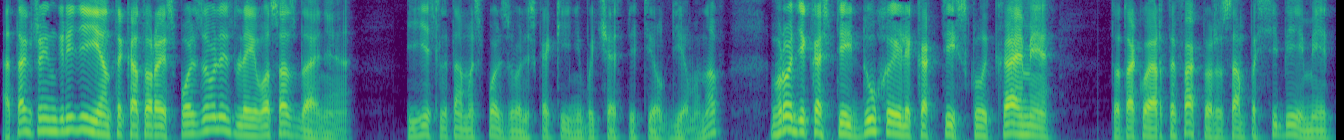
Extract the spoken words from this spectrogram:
а также ингредиенты, которые использовались для его создания. И если там использовались какие-нибудь части тел демонов, вроде костей духа или когтей с клыками, то такой артефакт уже сам по себе имеет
